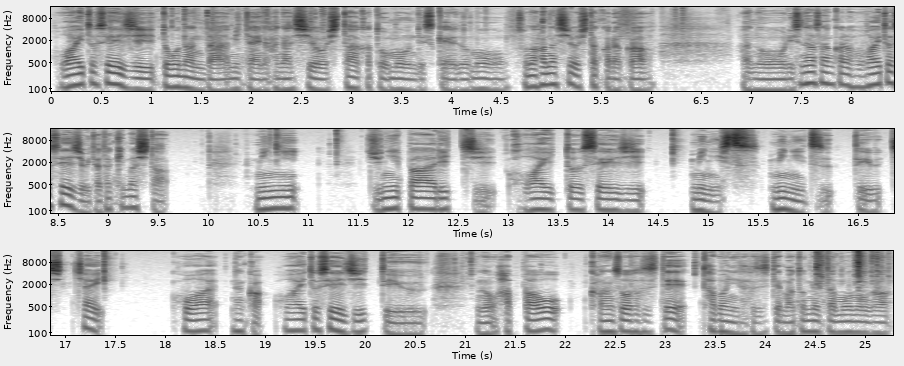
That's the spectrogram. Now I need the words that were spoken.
ホワイト政治どうなんだみたいな話をしたかと思うんですけれどもその話をしたからかあのリスナーさんからホワイト政治をいただきました。ミニジュニパーリッチホワイト政治ミニスミニズっていうちっちゃいホワなんかホワイト政治っていうの葉っぱを乾燥させて束にさせてまとめたものが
